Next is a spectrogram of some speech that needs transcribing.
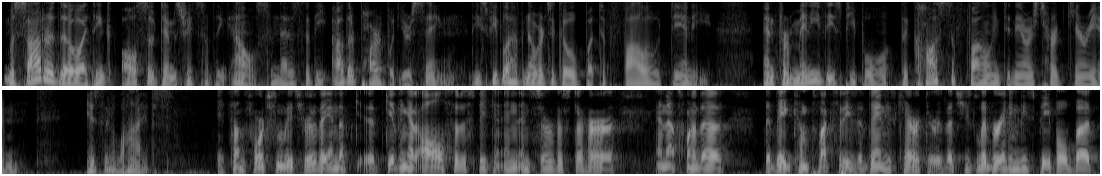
Mosador, though, I think also demonstrates something else, and that is that the other part of what you're saying, these people have nowhere to go but to follow Dany. And for many of these people, the cost of following Daenerys Targaryen is their lives. It's unfortunately true. They end up uh, giving it all, so to speak, in, in service to her. And that's one of the, the big complexities of Dany's character is that she's liberating these people, but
